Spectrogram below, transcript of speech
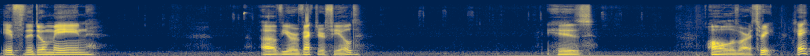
if the domain of your vector field is all of R3, okay?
